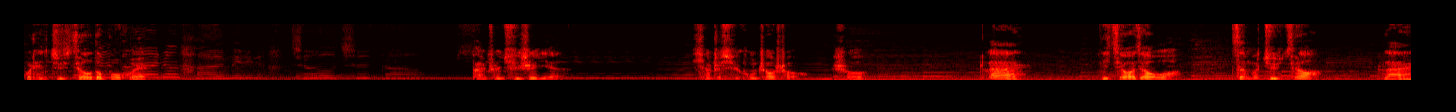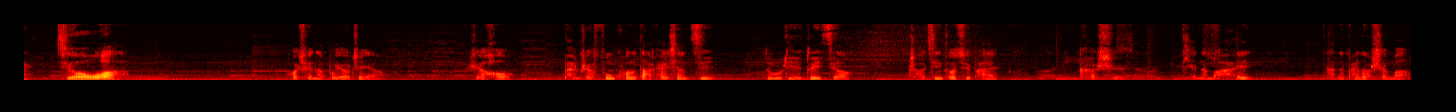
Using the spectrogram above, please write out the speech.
我连聚焦都不会。板川聚着眼，向着虚空招手，说：“来，你教教我，怎么聚焦？来教我。”我劝他不要这样，然后板川疯狂的打开相机，努力的对焦，朝镜头去拍。可是天那么黑。他能拍到什么？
